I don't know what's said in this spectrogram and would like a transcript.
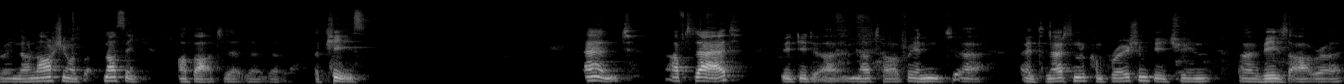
right? no, nothing, nothing about the, the, the, the keys. And after that, we did a lot of in, uh, international cooperation between uh, with our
